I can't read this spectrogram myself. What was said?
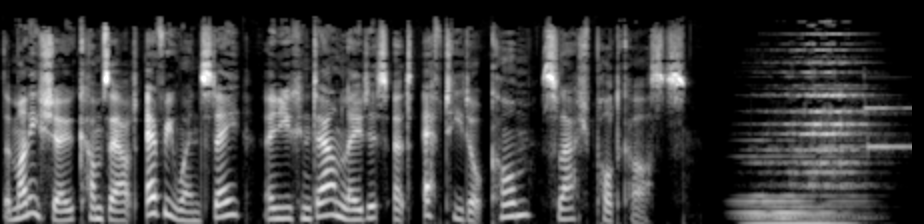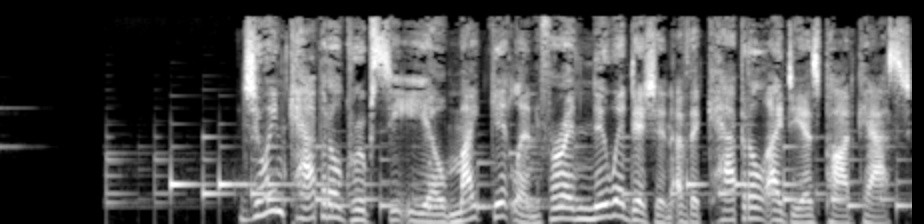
The Money Show comes out every Wednesday, and you can download it at ft.com/podcasts. Join Capital Group CEO Mike Gitlin for a new edition of the Capital Ideas Podcast.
